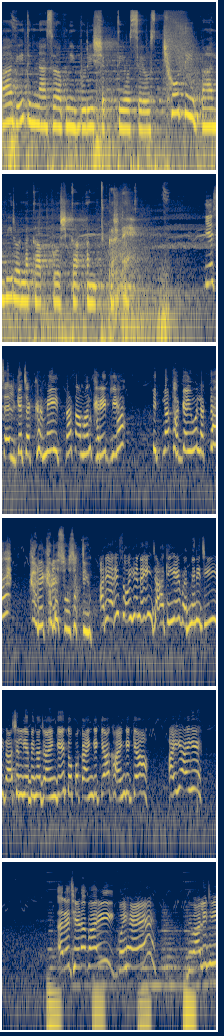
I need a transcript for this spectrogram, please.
आगे तिमनासा अपनी बुरी शक्तियों से उस छोटे बालवीर और नकाबपोश का अंत करने ये सेल के चक्कर में इतना सामान खरीद लिया इतना थक गई हूँ लगता है खड़े खड़े सो सकती हूँ। अरे अरे सोइए नहीं जाके ये बदमेरी जी राशन लिए बिना जाएँगे तो पकाएँगे क्या खाएँगे क्या? आइए आइए। अरे छेड़ा भाई कोई है? दिवाली जी।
